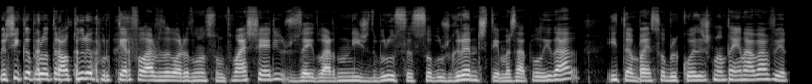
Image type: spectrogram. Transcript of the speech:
mas fica para outra altura porque quero falar-vos agora de um assunto mais sério. José Eduardo Muniz debruça-se sobre os grandes temas da atualidade e também sobre coisas que não têm nada a ver,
